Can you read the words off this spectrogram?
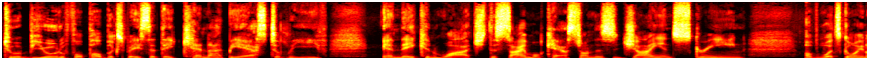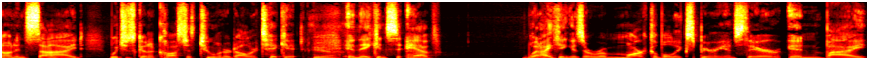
to a beautiful public space that they cannot be asked to leave. And they can watch the simulcast on this giant screen of what's going on inside, which is going to cost a $200 ticket. Yeah. And they can have what I think is a remarkable experience there and buy,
